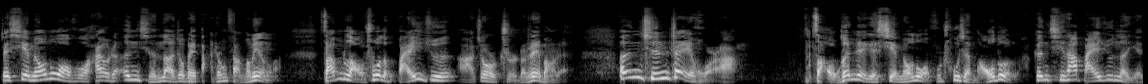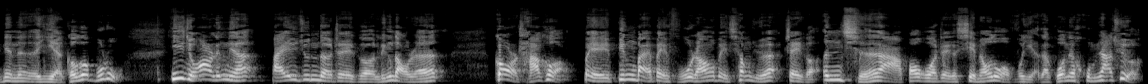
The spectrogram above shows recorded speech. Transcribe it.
这谢苗诺夫还有这恩勤呢，就被打成反革命了。咱们老说的白军啊，就是指的这帮人。恩勤这会儿啊，早跟这个谢苗诺夫出现矛盾了，跟其他白军呢也念念也格格不入。一九二零年，白军的这个领导人。高尔察克被兵败被俘，然后被枪决。这个恩琴啊，包括这个谢苗诺夫也在国内混不下去了。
